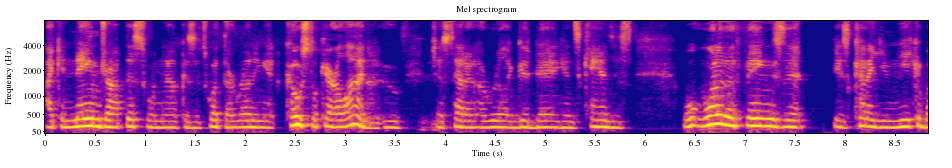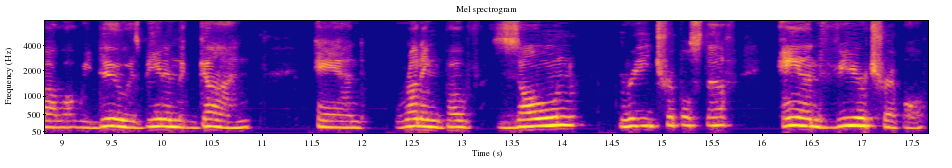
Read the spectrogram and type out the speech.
I can name drop this one now because it's what they're running at Coastal Carolina, who mm-hmm. just had a, a really good day against Kansas. One of the things that is kind of unique about what we do is being in the gun and running both zone read triple stuff and veer triple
